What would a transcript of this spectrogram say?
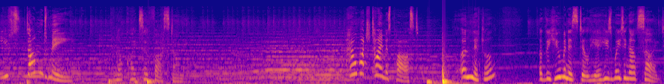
You stunned me! Not quite so fast, darling. How much time has passed? A little. Uh, the human is still here. He's waiting outside.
